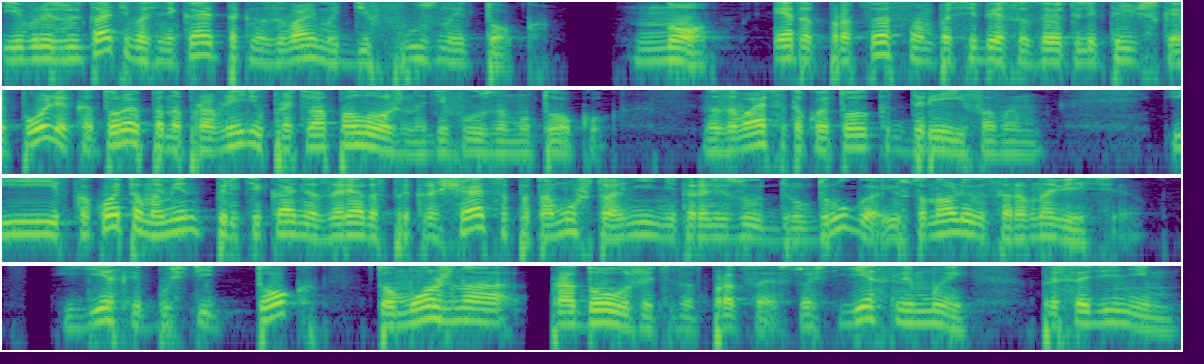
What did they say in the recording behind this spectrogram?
И в результате возникает так называемый диффузный ток. Но этот процесс сам по себе создает электрическое поле, которое по направлению противоположно диффузному току. Называется такой ток дрейфовым. И в какой-то момент перетекание зарядов прекращается, потому что они нейтрализуют друг друга и устанавливается равновесие. Если пустить ток, то можно продолжить этот процесс. То есть если мы присоединим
